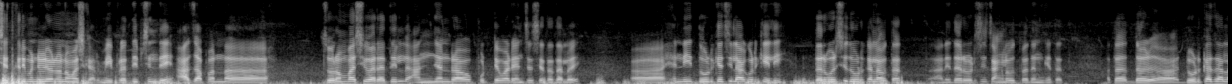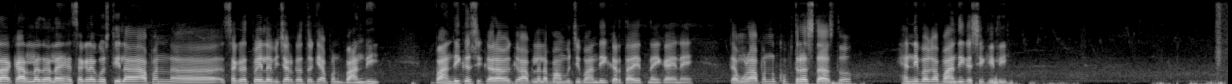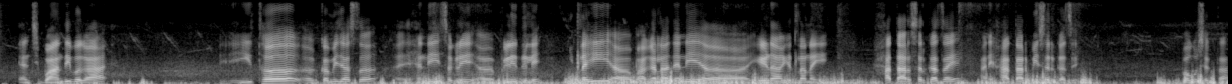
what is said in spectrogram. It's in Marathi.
शेतकरी मंडळींनो नमस्कार. मी प्रदीप शिंदे. आज आपण चोरंबा शिवारातील अंजनराव पुट्टेवाड यांच्या शेतात आलो आहे ह्यांनी दोडक्याची लागवड केली. दरवर्षी दोडका लावतात आणि दरवर्षी चांगलं उत्पादन घेतात. आता द दोडका झाला कारला झाला ह्या सगळ्या गोष्टीला आपण सगळ्यात पहिला विचार करतो की आपण बांधी बांधी कशी करावं किंवा आपल्याला बांबूची बांधी करता येत नाही काय नाही त्यामुळं आपण खूप त्रस्त असतो. ह्यांनी बघा बांधी कशी केली. यांची बांधी बघा. इथं कमी जास्त ह्यांनी सगळे पिळे दिले. कुठल्याही भागाला त्यांनी येडा घेतला नाही. हा तार सरकाचा आहे आणि हा तार बी सरकाचा आहे. बघू शकता.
